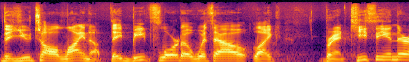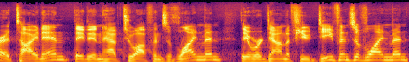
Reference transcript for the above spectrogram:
the Utah lineup. They beat Florida without like Brant Kuithe in there at tight end. They didn't have two offensive linemen. They were down a few defensive linemen.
